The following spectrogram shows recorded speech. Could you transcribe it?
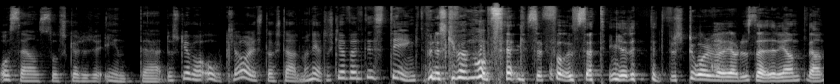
Och sen så ska du ju inte, du ska vara oklar i största allmänhet. Du ska vara väldigt distinkt, men du ska vara motsägelsefull så att ingen riktigt förstår vad du säger egentligen.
